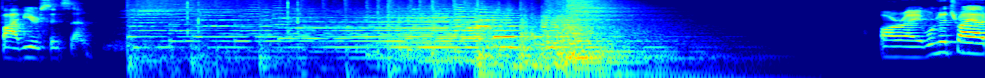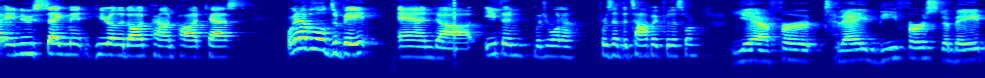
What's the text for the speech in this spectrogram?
five years since then. All right, we're going to try out a new segment here on the Dog Pound podcast. We're going to have a little debate, and uh, Ethan, would you want to present the topic for this one? Yeah, for today, the first debate,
